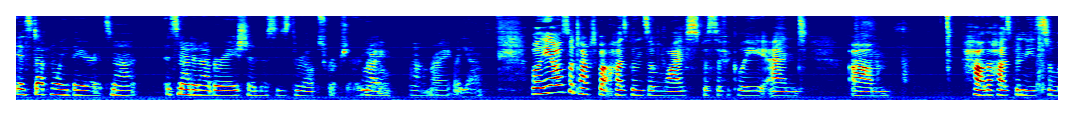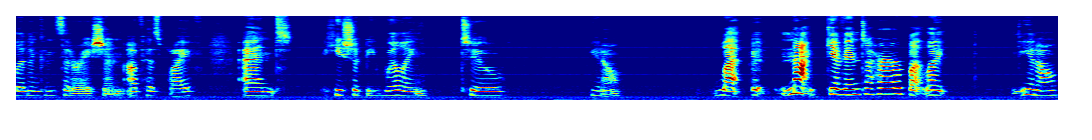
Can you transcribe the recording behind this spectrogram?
it's definitely there. It's not it's not an aberration. This is throughout Scripture, you Right. know? Um, Right. But yeah, Well, he also talked about husbands and wives specifically, and um, how the husband needs to live in consideration of his wife, and he should be willing to, you know, let it not give in to her, but like, you know,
